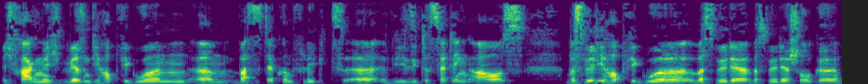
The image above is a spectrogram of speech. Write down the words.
Ich frage mich, wer sind die Hauptfiguren? Ähm, was ist der Konflikt? Äh, wie sieht das Setting aus? Was will die Hauptfigur? Was will der, was will der Schurke?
